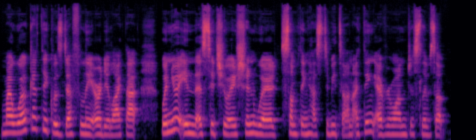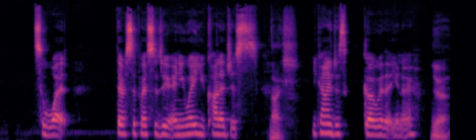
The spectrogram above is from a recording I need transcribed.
my work ethic was definitely already like that. When you're in a situation where something has to be done, I think everyone just lives up to what they're supposed to do anyway. You kind of just Nice, you kind of just go with it, you know. yeah,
